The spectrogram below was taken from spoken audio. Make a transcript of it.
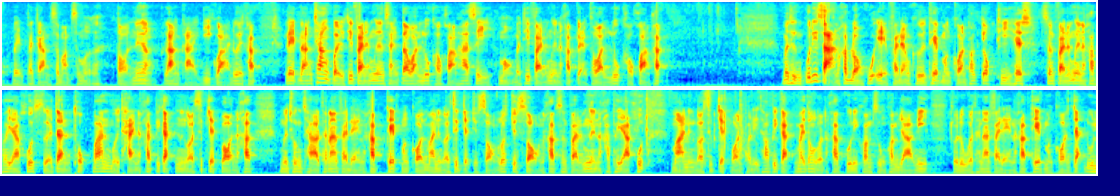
กเป็นประจำสม่ำเสมอต่อเนื่องร่างกายดีกว่าด้วยครับเลทหลังช่างเปิดอยู่ที่ฝ่ายน้ำเงินแสงตะวันลูกเขาขวาง 54 มองไปที่ฝ่ายน้ำเงินนะครับแสงตะวันลูกเขาขวางครับ มาถึงคู่ที่3นะครับรองคู่เอกฝ่ายแดงคือเทพมังกรพักยก TH ส่วนฝ่ายน้ำเงินนะครับพยาคุดเสือจันทร์ถกบ้านมวยไทยนะครับพิกัด 117 ปอนด์นะครับเมื่อช่วงเช้าทางด้านฝ่ายแดงนะครับเทพมังกรมา 117.2 ลดจุด2นะครับส่วนฝ่ายน้ำเงินนะครับพยาคุดมา 117 ปอนด์พอดีเท่าพิกัดไม่ต้องลดนะครับคู่นี้ความสูงความยาวนี่ก็ดูว่าทางด้านฝ่ายแดงนะครับเทพมังกรจะดูเห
